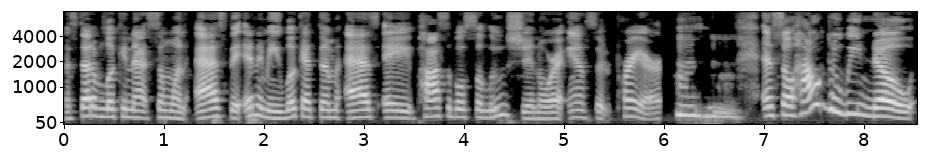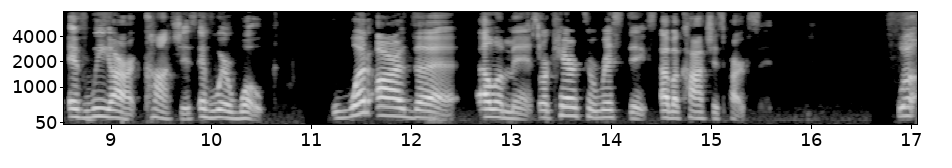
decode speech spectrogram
Instead of looking at someone as the enemy, look at them as a possible solution or an answered prayer. Mm-hmm. And so, how do we know if we are conscious, if we're woke? What are the elements or characteristics of a conscious person? Well,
